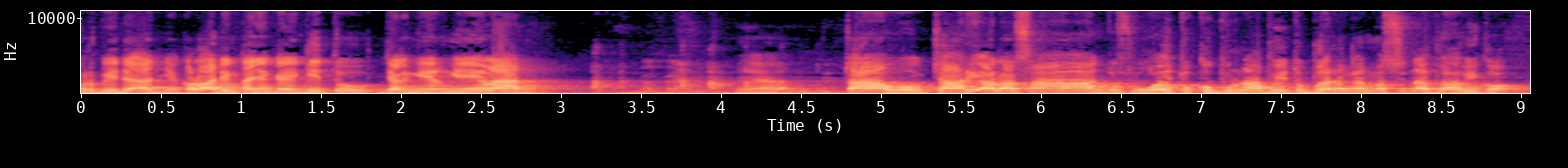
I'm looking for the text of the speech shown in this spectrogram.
perbedaannya. Kalau ada yang tanya kayak gitu, jangan ngel-ngelan. Ya, tahu cari alasan terus wah itu kubur Nabi itu barengan Masjid Nabawi kok.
